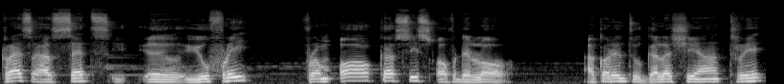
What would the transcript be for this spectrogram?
Christ has set uh, you free from all curses of the law, according to Galatians 3,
